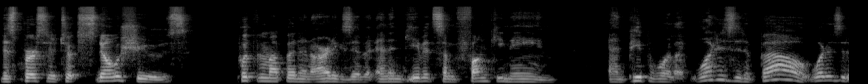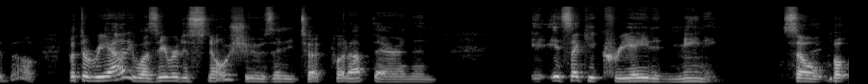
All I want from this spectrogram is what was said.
this person who took snowshoes, put them up in an art exhibit, and then gave it some funky name. And people were like, "What is it about? What is it about?" But the reality was, they were just snowshoes that he took, put up there, and then it's like he created meaning. So, but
